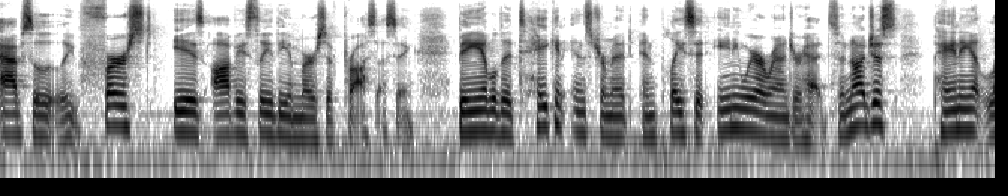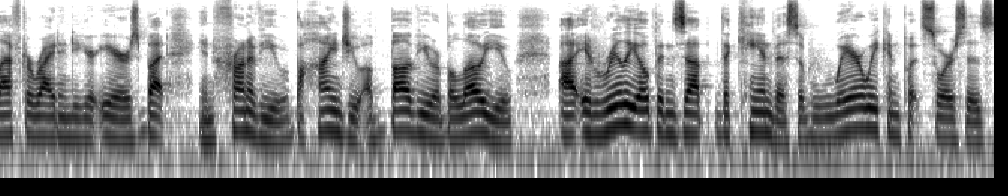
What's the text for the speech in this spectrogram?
Absolutely. First is obviously the immersive processing, being able to take an instrument and place it anywhere around your head. So not just panning it left or right into your ears, but in front of you, or behind you, above you, or below you. Uh, it really opens up the canvas of where we can put sources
